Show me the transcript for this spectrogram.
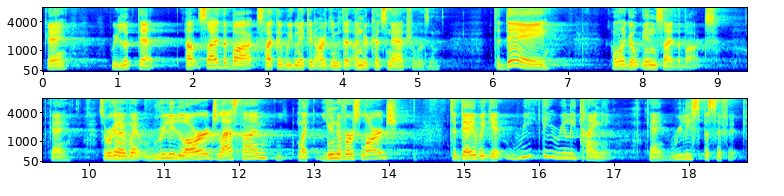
Okay? We looked at outside the box, how could we make an argument that undercuts naturalism? Today, I want to go inside the box. Okay? So we're going to went really large last time, like universe large. Today we get really, really tiny, okay, really specific.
